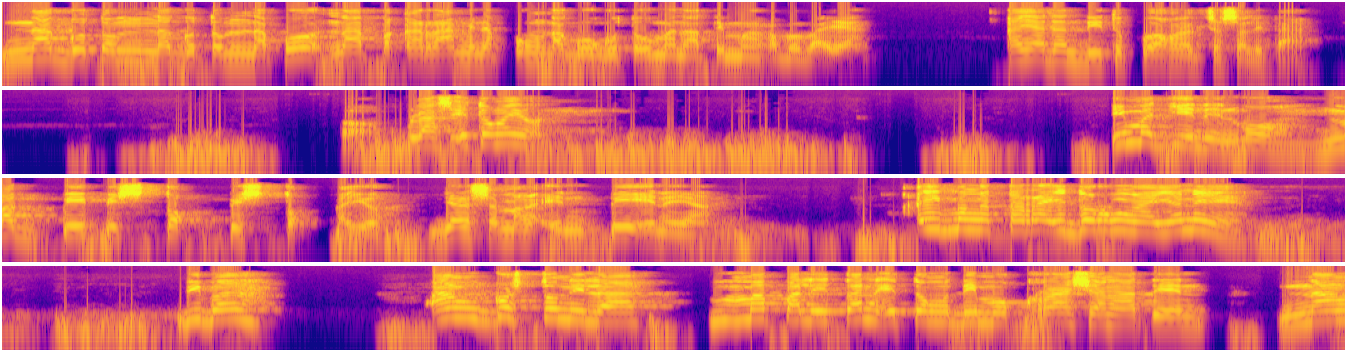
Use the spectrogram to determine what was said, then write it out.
na gutom na gutom na po, napakarami na pong nagugutuman natin mga kababayan. Kaya nandito po ako nagsasalita. Oh, plus ito ngayon. Imaginin mo, magpipistok-pistok kayo diyan sa mga NPA na yan. Ay mga taraidor nga yan eh. Di ba? Ang gusto nila, mapalitan itong demokrasya natin ng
